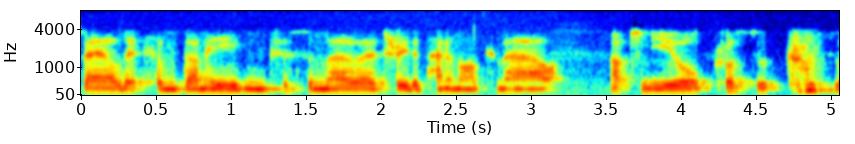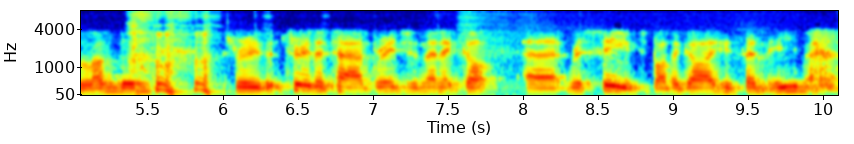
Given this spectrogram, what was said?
sailed it from Dunedin to Samoa through the Panama Canal up to New York, across to, across to London, through the through the Tower Bridge, and then it got uh, received by the guy who sent the email.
